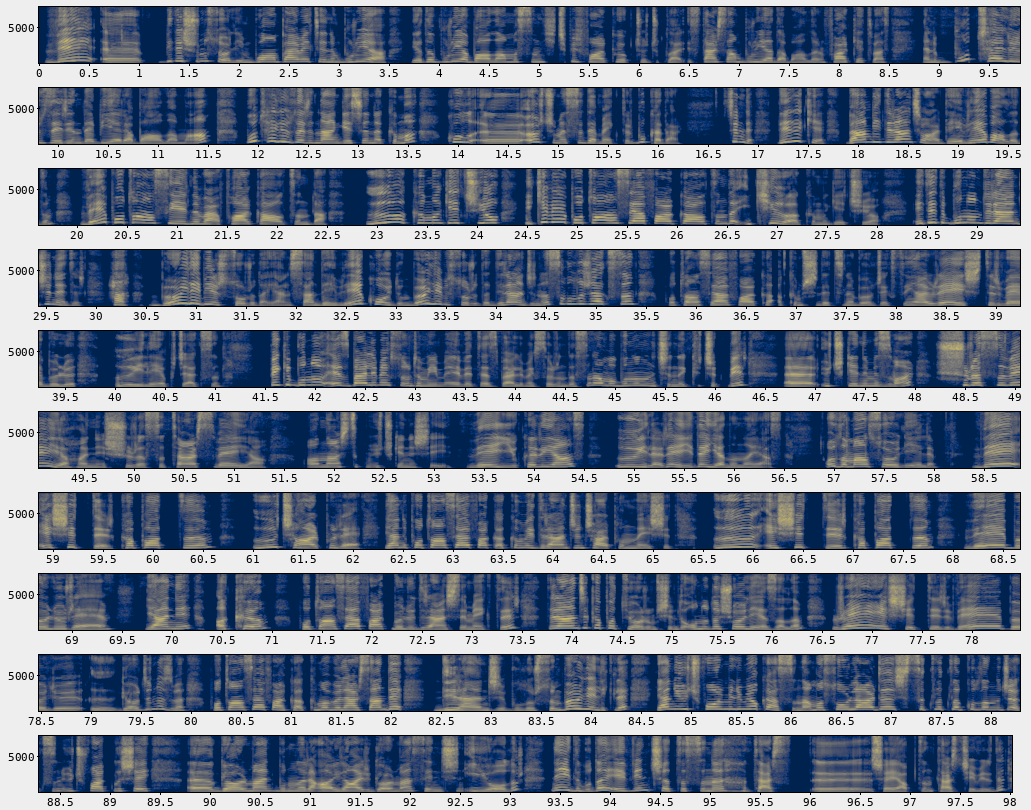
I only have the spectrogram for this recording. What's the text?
Ve e, bir de şunu söyleyeyim bu ampermetrenin buraya ya da buraya bağlanmasının hiçbir farkı yok çocuklar. İstersen buraya da bağlarım fark etmez. Yani bu tel üzerinde bir yere bağlamam bu tel üzerinden geçen akımı kul, e, ölçmesi demektir bu kadar. Şimdi dedi ki ben bir direnç var devreye bağladım. V potansiyelini ver fark altında I akımı geçiyor. 2V potansiyel farkı altında 2 I akımı geçiyor. E dedi bunun direnci nedir? Ha böyle bir soruda yani sen devreye koydun böyle bir soruda direnci nasıl bulacaksın? Potansiyel farkı akım şiddetine böleceksin. Yani R eşittir V bölü I ile yapacaksın. Peki bunu ezberlemek zorunda mıyım? Evet ezberlemek zorundasın ama bunun içinde küçük bir e, üçgenimiz var. Şurası V ya hani şurası ters V ya. Anlaştık mı üçgenin şeyi? V'yi yukarı yaz, I ile R'yi de yanına yaz. O zaman söyleyelim. V eşittir. Kapattım. I çarpı R. Yani potansiyel fark akım ve direncin çarpımına eşit. I eşittir. Kapattım. V bölü R. Yani akım potansiyel fark bölü direnç demektir. Direnci kapatıyorum şimdi. Onu da şöyle yazalım. R eşittir V bölü I. Gördünüz mü? Potansiyel farkı akıma bölersen de direnci bulursun. Böylelikle yani üç formülüm yok aslında ama sorularda sıklıkla kullanacaksın. Üç farklı şey e, görmen, bunları ayrı ayrı görmen senin için iyi olur. Neydi bu da? Evin çatısını ters e, şey yaptın, ters çevirdin.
